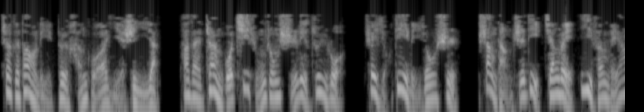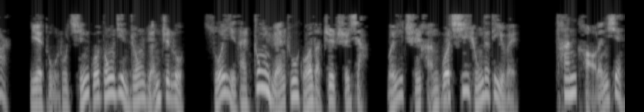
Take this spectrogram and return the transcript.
这个道理对韩国也是一样，他在战国七雄中实力最弱，却有地理优势，上党之地将被一分为二，也堵住秦国东进中原之路。所以在中原诸国的支持下，维持韩国七雄的地位。参考文献《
